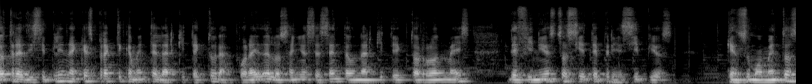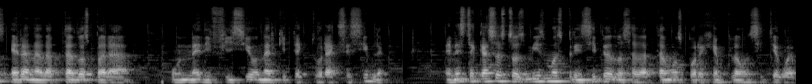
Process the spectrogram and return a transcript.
otra disciplina que es prácticamente la arquitectura. Por ahí de los años 60, un arquitecto Ron Mays definió estos siete principios que en su momento eran adaptados para un edificio, una arquitectura accesible. En este caso, estos mismos principios los adaptamos, por ejemplo, a un sitio web.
